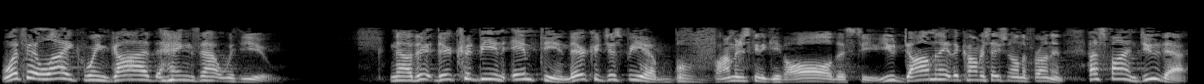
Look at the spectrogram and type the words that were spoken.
What's it like when God hangs out with you? Now there, there could be an emptying. There could just be a, I'm just going to give all this to you. You dominate the conversation on the front end. That's fine. Do that.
